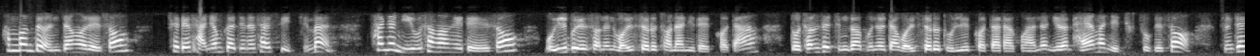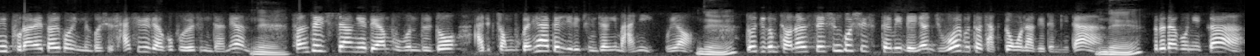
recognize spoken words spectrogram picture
한 번 더 연장을 해서 최대 4년까지는 살 수 있지만 4년 이후 상황에 대해서 뭐 일부에서는 월세로 전환이 될 거다. 또 전세 증가분을 다 월세로 돌릴 거다라고 하는 이런 다양한 예측 속에서 굉장히 불안에 떨고 있는 것이 사실이라고 보여진다면 네. 전세 시장에 대한 부분들도 아직 정부가 해야 될 일이 굉장히 많이 있고요. 네. 또 지금 전월세 신고 시스템이 내년 6월부터 작동을 하게 됩니다. 네. 그러다 보니까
